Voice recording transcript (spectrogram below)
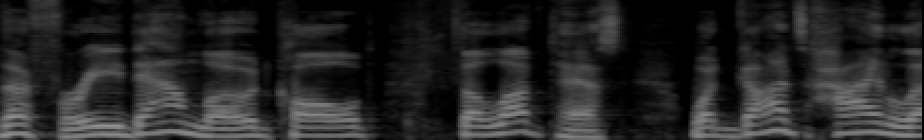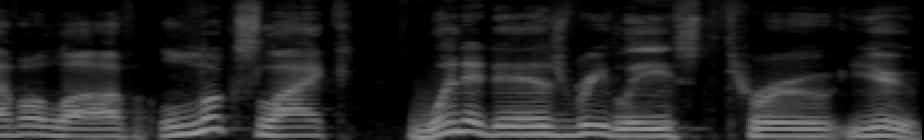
the free download called The Love Test What God's High Level Love Looks Like When It Is Released Through You.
